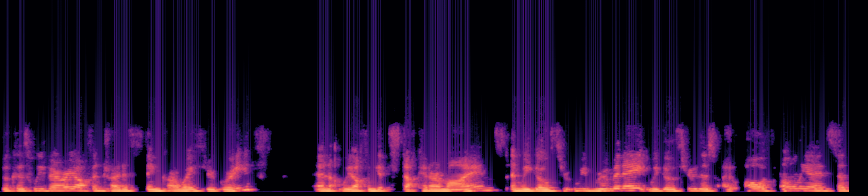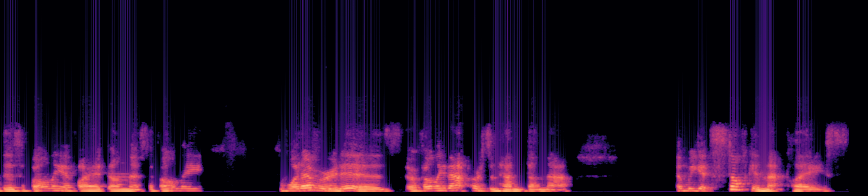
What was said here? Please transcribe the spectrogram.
Because we very often try to think our way through grief and we often get stuck in our minds and we go through, we ruminate, we go through this, oh, if only I had said this, if only if I had done this, if only whatever it is, if only that person hadn't done that. And we get stuck in that place.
